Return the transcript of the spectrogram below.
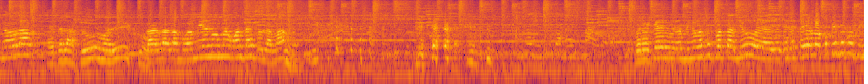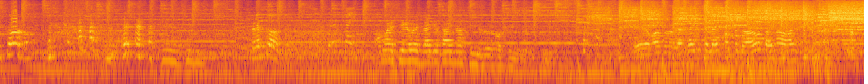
sino la, Esta es la azul, marisco. la, la, la mujer mía no me aguanta por la mano. Pero es que a mí no me hace falta ayuda, este loco piensa por sí solo. Tres pesos. Vamos a decir es verdad que está inacido o no sirve. Eh, pero ya que te la he contratado, está en la.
